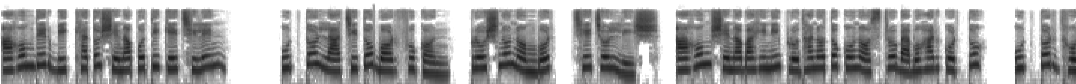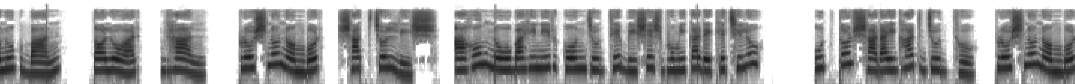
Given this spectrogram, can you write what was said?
আহোমদের বিখ্যাত সেনাপতি কে ছিলেন? উত্তর লাচিত বরফুকন। প্রশ্ন নম্বর ছেচল্লিশ। আহোম সেনাবাহিনী প্রধানত কোন অস্ত্র ব্যবহার করত? উত্তর ধনুক, বান, তলোয়ার, ঢাল। প্রশ্ন নম্বর সাতচল্লিশ। আহোম নৌবাহিনীর কোন যুদ্ধে বিশেষ ভূমিকা রেখেছিল? উত্তর সারাইঘাট যুদ্ধ। প্রশ্ন নম্বর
